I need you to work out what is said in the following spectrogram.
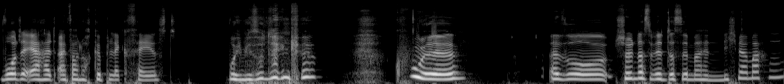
wurde er halt einfach noch geblackfaced. Wo ich mir so denke, cool. Also schön, dass wir das immerhin nicht mehr machen.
